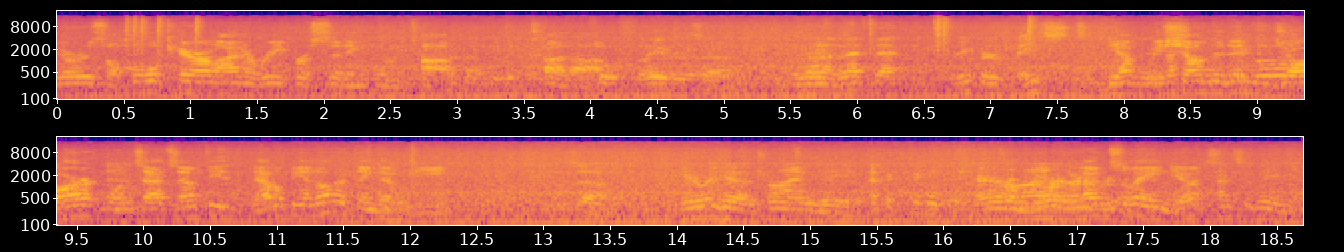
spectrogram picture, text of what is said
there was a whole Carolina Reaper sitting on top, cut up. Cool flavors. So we're gonna let that Reaper baste. Yep, we shoved it in the jar. Once that's empty, that'll be another thing that we eat. So here we go, trying the Epic Pickle Carolina York, Reaper. Pennsylvania. Pennsylvania.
